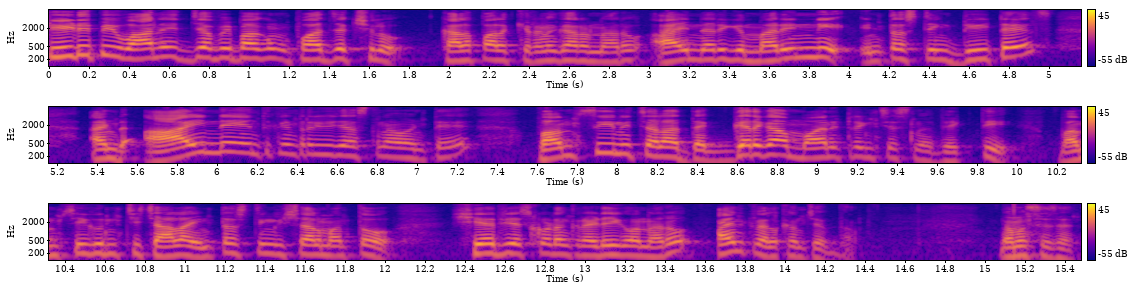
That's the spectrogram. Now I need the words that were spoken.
టీడీపీ వాణిజ్య విభాగం ఉపాధ్యక్షులు కలపాల కిరణ్ గారు ఉన్నారు ఆయన అడిగి మరిన్ని ఇంట్రెస్టింగ్ డీటెయిల్స్ అండ్ ఆయన్నే ఎందుకు ఇంటర్వ్యూ చేస్తున్నామంటే వంశీని చాలా దగ్గరగా మానిటరింగ్ చేసిన వ్యక్తి. వంశీ గురించి చాలా ఇంట్రెస్టింగ్ విషయాలు మనతో షేర్ చేసుకోవడానికి రెడీగా ఉన్నారు. ఆయనకి వెల్కమ్ చెప్దాం. నమస్తే సార్.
